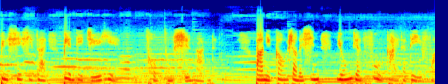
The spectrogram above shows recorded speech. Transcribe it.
并歇息在遍地蕨叶、丛丛石楠的，把你高尚的心永远覆盖的地方？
